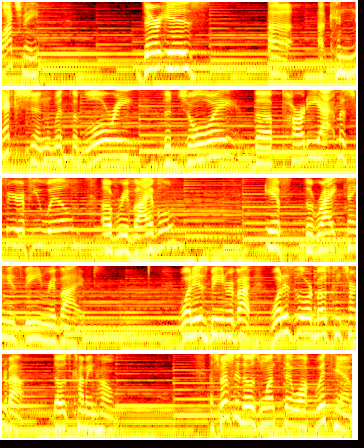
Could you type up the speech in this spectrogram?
Watch me. There is a, a connection with the glory, the joy, the party atmosphere, if you will, of revival if the right thing is being revived. What is being revived? What is the Lord most concerned about? Those coming home. Especially those once that walked with Him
